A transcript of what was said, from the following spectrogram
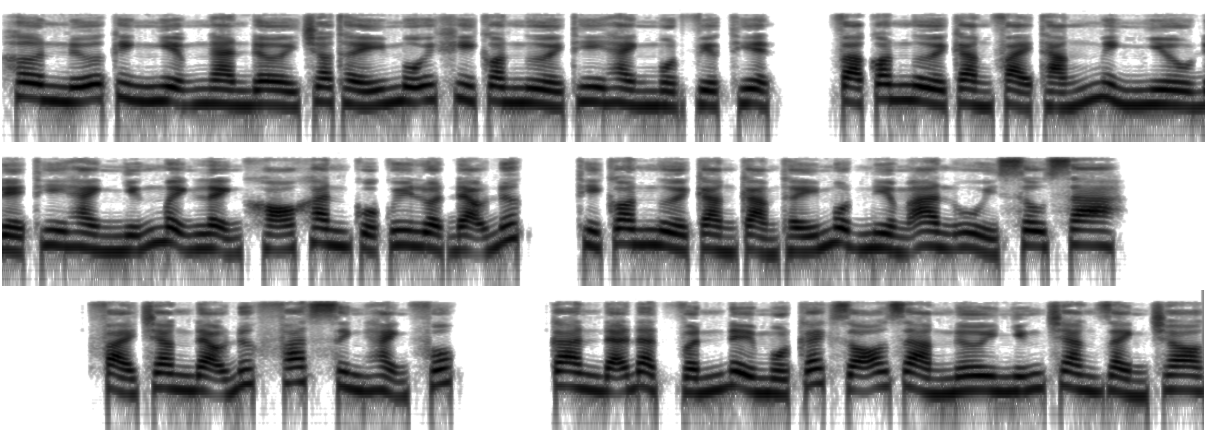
Hơn nữa kinh nghiệm ngàn đời cho thấy mỗi khi con người thi hành một việc thiện, và con người càng phải thắng mình nhiều để thi hành những mệnh lệnh khó khăn của quy luật đạo đức, thì con người càng cảm thấy một niềm an ủi sâu xa. Phải chăng đạo đức phát sinh hạnh phúc? Can đã đặt vấn đề một cách rõ ràng nơi những trang dành cho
